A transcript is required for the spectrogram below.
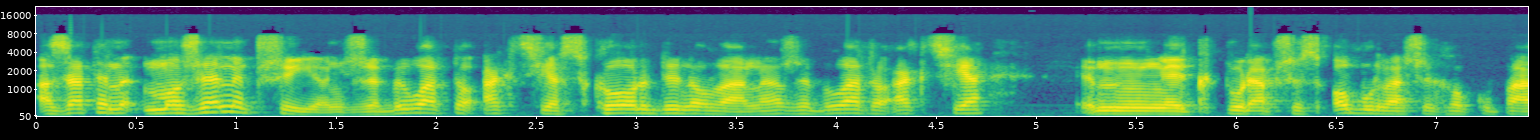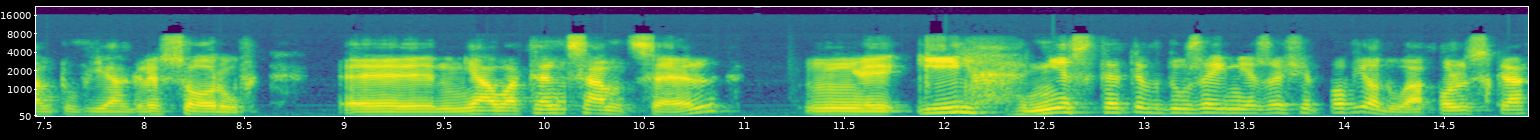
A zatem możemy przyjąć, że była to akcja skoordynowana, że była to akcja, która przez obu naszych okupantów i agresorów miała ten sam cel i niestety w dużej mierze się powiodła. Polska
